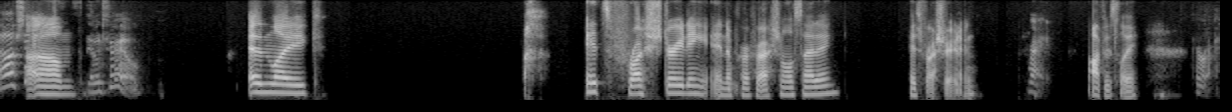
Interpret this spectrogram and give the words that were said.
Oh shit. Um so true. and like it's frustrating in a professional setting. It's frustrating, Right. obviously. Correct.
